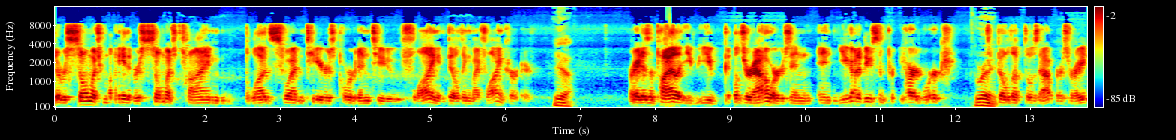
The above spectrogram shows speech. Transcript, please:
there was so much money there was so much time blood sweat and tears poured into flying and building my flying career yeah, right as a pilot you, you build your hours and and you got to do some pretty hard work to build up those hours right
